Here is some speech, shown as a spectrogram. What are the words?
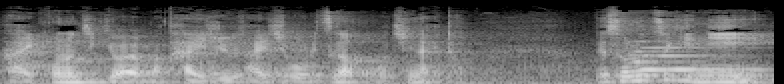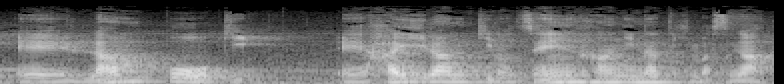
はいこの時期はま体重体脂肪率が落ちないと。でその次に、えー、卵胞期、えー、排卵期の前半になってきますが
